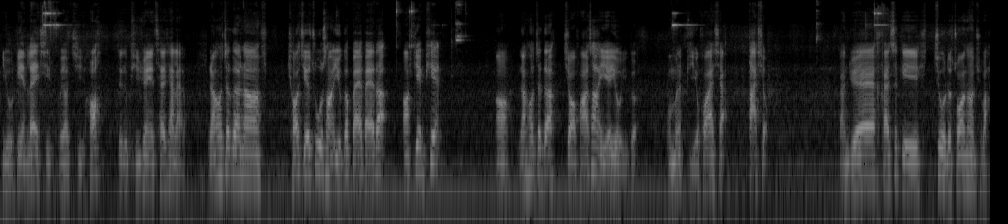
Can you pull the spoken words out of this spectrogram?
有点耐心，不要急。好，这个皮圈也拆下来了。然后这个呢，调节柱上有个白白的啊垫片啊，然后这个脚阀上也有一个，我们比划一下大小。感觉还是给旧的装上去吧，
